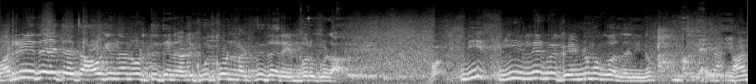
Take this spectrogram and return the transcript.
ಬರ್ರಿ ಇದೆ ಆಯ್ತಾಯ್ತು ಅವಾಗಿಂದ ನೋಡ್ತಿದ್ದೇನೆ, ಅಲ್ಲಿ ಕೂತ್ಕೊಂಡು ನಗ್ತಿದ್ದಾರೆ ಇಬ್ಬರು ಕೂಡ. ನೀ ನೀ ಇಲ್ಲಿರ್ಬೇಕು, ಹೆಣ್ಣು ಮಗು ಅಲ್ಲ ನೀನು? ನಾನು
